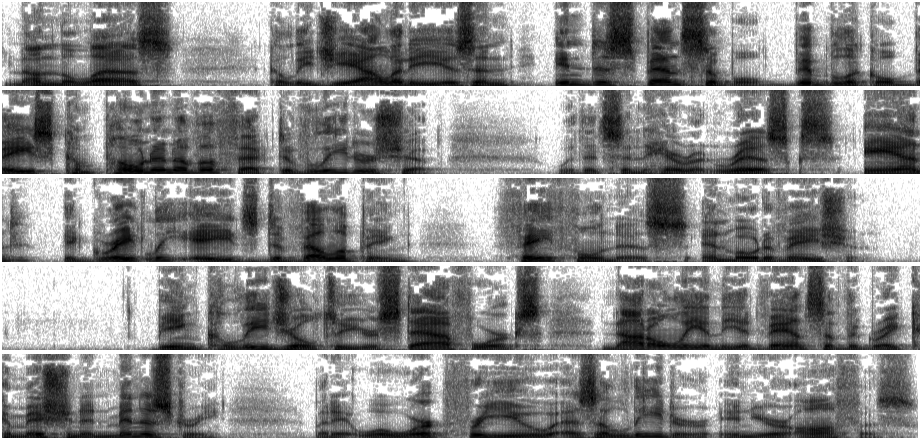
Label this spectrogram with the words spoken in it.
Nonetheless, collegiality is an indispensable biblical based component of effective leadership with its inherent risks, and it greatly aids developing faithfulness and motivation. Being collegial to your staff works not only in the advance of the Great Commission in ministry, but it will work for you as a leader in your office.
